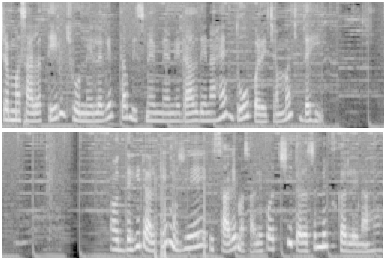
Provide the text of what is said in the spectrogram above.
जब मसाला तेल छोड़ने लगे तब इसमें मैंने डाल देना है दो बड़े चम्मच दही। और दही डाल के मुझे इस सारे मसाले को अच्छी तरह से मिक्स कर लेना है।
